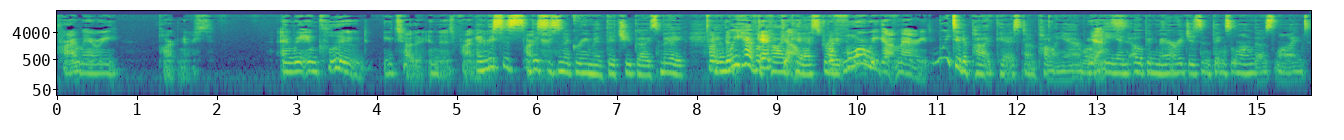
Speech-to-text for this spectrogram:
primary partners. And we include each other in this primary. And this is this is an agreement that you guys made. From and we have a podcast, right? Before we got married. we did a podcast on polyamory Yes. and open marriages and things along those lines.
